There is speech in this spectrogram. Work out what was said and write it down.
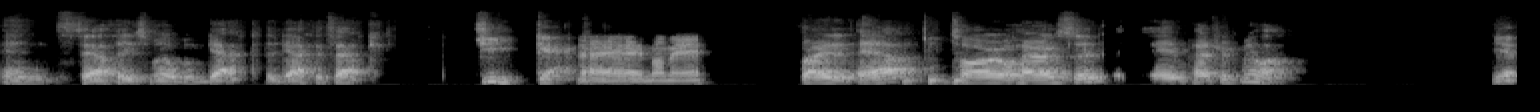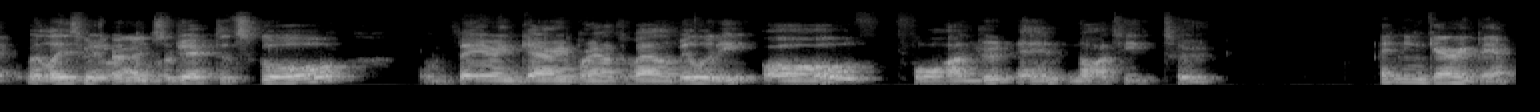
and Southeast Melbourne Gak, the Gak attack. Gee, Gak. Hey, my man. Traded out Tyrell Harrison and Patrick Miller. Yep. At least we have a projected score bearing Gary Brown's availability of 492. Pending Gary Ba-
